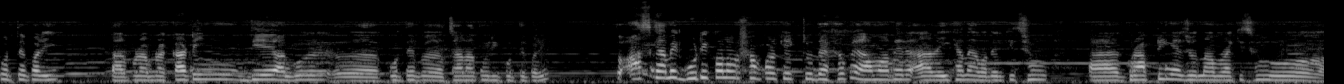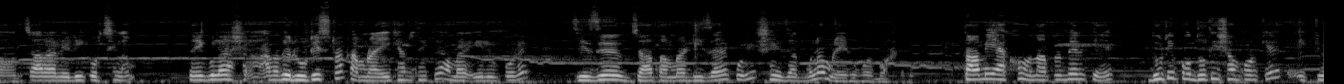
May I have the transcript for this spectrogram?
করতে পারি, তারপর আমরা কাটিং দিয়ে আঙ্গুরের করতে চারা তৈরি করতে পারি। তো আজকে আমি গুটি কলম সম্পর্কে একটু দেখাবো, আমাদের আর এইখানে আমাদের কিছু গ্রাফটিং এর জন্য আমরা কিছু চারা রেডি করছিলাম। তো এগুলো আমাদের রুটি স্টক আমরা এইখান থেকে আমরা এর উপরে যে যে জাত আমরা ডিজাইন করি, সেই জাতগুলো আমরা এর উপর বসাবো। তো আমি এখন আপনাদেরকে দুটি পদ্ধতি সম্পর্কে একটু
